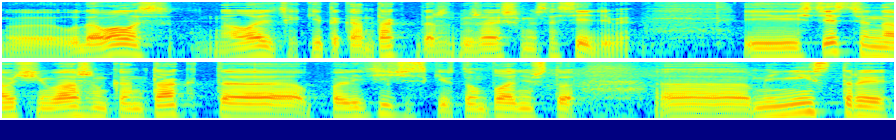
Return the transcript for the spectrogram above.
удавалось наладить какие-то контакты даже с ближайшими соседями. И, естественно, очень важен контакт э, политический, в том плане, что э, министры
